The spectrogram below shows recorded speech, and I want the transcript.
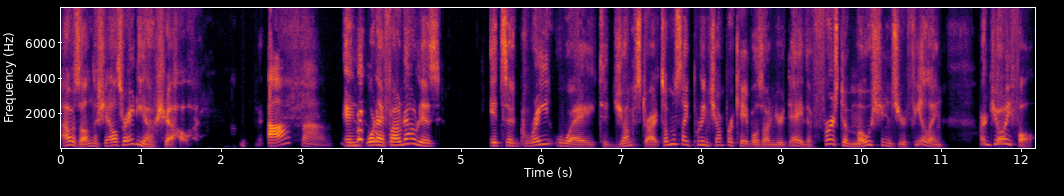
I was on the Shells radio show. Awesome. And what I found out is it's a great way to jumpstart. It's almost like putting jumper cables on your day. The first emotions you're feeling are joyful.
